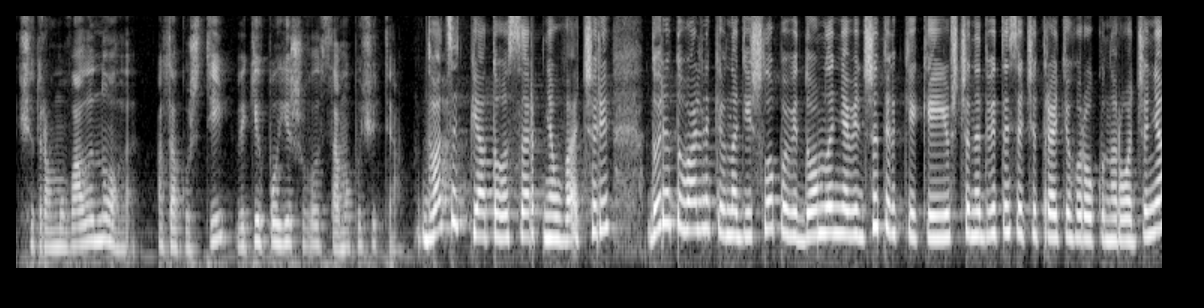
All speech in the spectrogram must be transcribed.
що травмували ноги, а також ті, в яких погіршувалось самопочуття. 25 серпня ввечері до рятувальників надійшло повідомлення від жительки Київщини 2003 року народження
